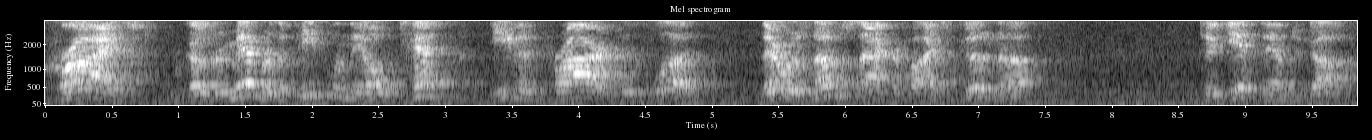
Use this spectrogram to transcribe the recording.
Christ, because remember, the people in the Old Testament, even prior to the flood, there was no sacrifice good enough to get them to God.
